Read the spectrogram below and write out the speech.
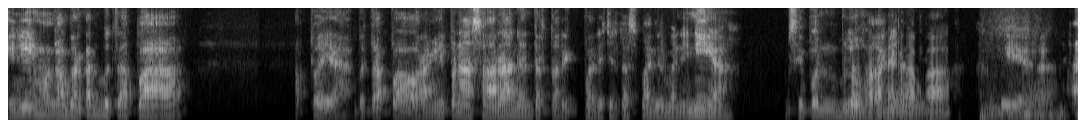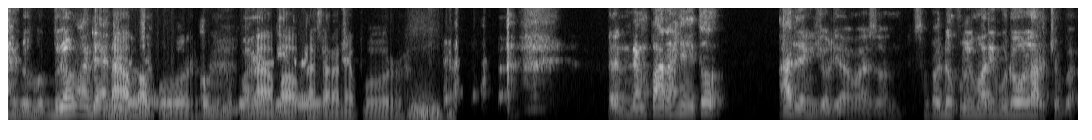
ini menggambarkan betapa apa ya betapa orang ini penasaran dan tertarik pada cerita Spider-Man ini ya. Meskipun belum ada kenapa iya. Ah, belum belum ada kenapa pur? Kenapa penasarannya pur? Dan yang parahnya itu ada yang jual di Amazon. Sampai dua puluh lima ribu dolar coba.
